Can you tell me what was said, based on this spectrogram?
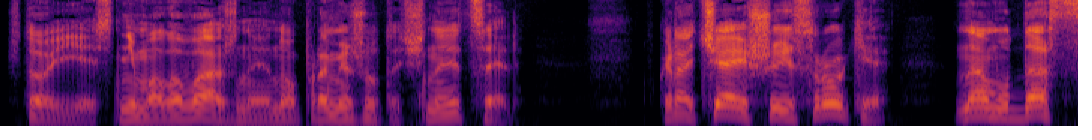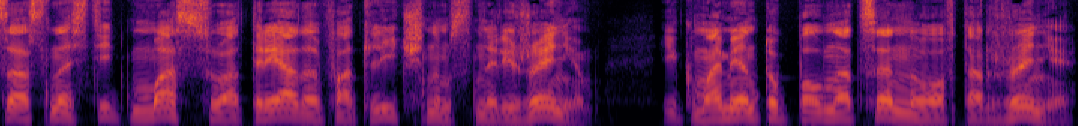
что и есть немаловажная, но промежуточная цель. В кратчайшие сроки — нам удастся оснастить массу отрядов отличным снаряжением, и к моменту полноценного вторжения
